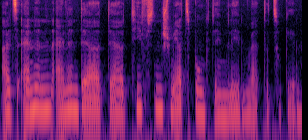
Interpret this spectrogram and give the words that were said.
als einen, einen der, der tiefsten Schmerzpunkte im Leben weiterzugeben.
